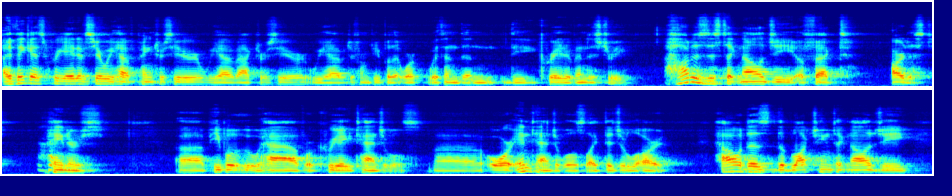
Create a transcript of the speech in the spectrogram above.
I think as creatives here, we have painters here, we have actors here, we have different people that work within the, the creative industry. How does this technology affect artists, uh-huh. painters, uh, people who have or create tangibles uh, or intangibles like digital art? How does the blockchain technology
